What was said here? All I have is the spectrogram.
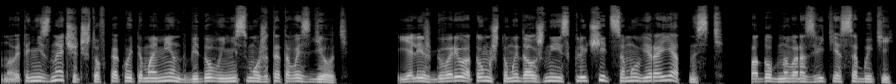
но это не значит, что в какой-то момент Бедовый не сможет этого сделать. Я лишь говорю о том, что мы должны исключить саму вероятность подобного развития событий.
